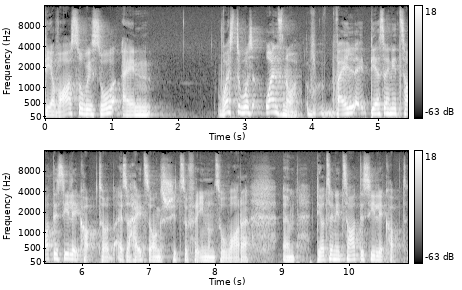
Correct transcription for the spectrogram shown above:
der war sowieso ein Weißt du was, eins noch, weil der so eine zarte Seele gehabt hat, also heute sagen schizophren und so war er, ähm, der hat so eine zarte Seele gehabt.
